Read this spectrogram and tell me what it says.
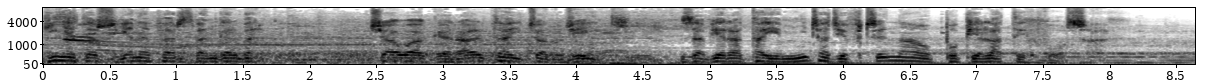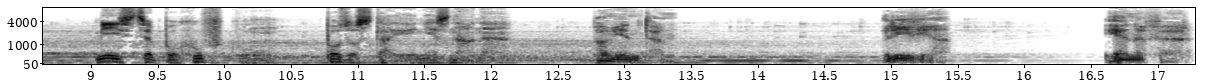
ginie też Yennefer z Wengerbergu. Ciała Geralta i czarodziejki zabiera tajemnicza dziewczyna o popielatych włosach. Miejsce pochówku pozostaje nieznane. Pamiętam. Rivia. Yennefer.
